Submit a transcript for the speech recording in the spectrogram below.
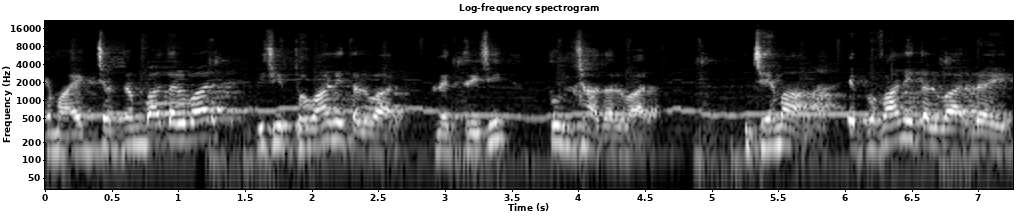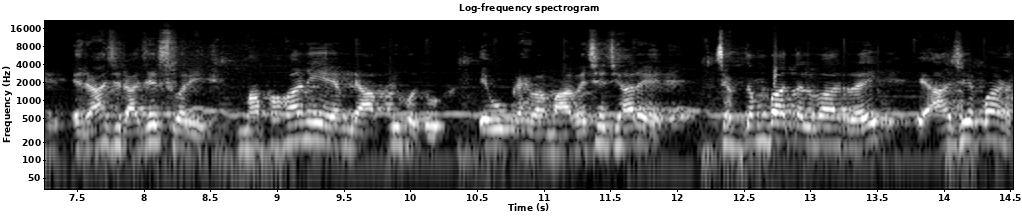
એમાં એક જગદંબા તલવાર, બીજી ભવાની તલવાર અને ત્રીજી તુલજા તલવાર. જેમાં એ ભવાની તલવાર રહી, એ રાજ રાજેશ્વરી માં ભવાનીએ એમને આપ્યું હતું, એવું કહેવામાં આવે છે. જ્યારે જગદંબા તલવાર રહી, એ આજે પણ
